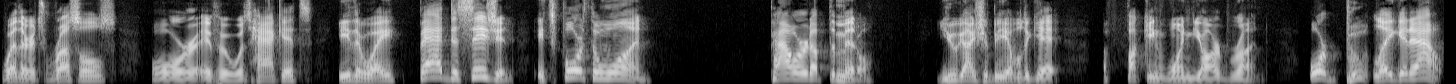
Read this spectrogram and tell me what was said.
whether it's Russell's or if it was Hackett's. Either way, bad decision. It's fourth and one. Powered up the middle. You guys should be able to get a fucking one yard run or bootleg it out.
